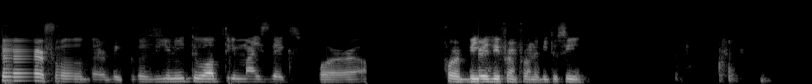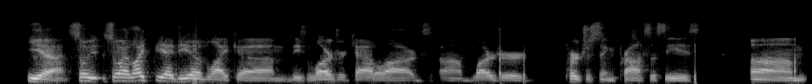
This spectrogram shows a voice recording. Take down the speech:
careful there because you need to optimize the for for being very different from the B2C. Yeah, so so I like the idea of like um, these larger catalogs, um, larger purchasing processes. Um,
